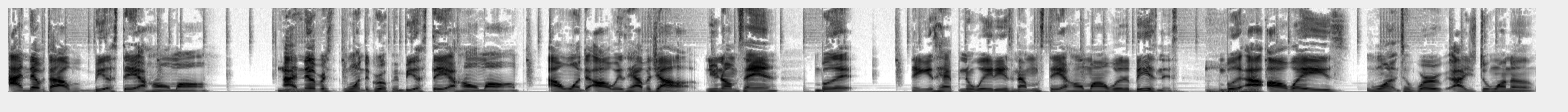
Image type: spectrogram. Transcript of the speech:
I never thought I would be a stay at home mom. Yeah. I never wanted to grow up and be a stay at home mom. I wanted to always have a job. You know what I'm saying? But things happen the way it is, and I'm gonna stay at home mom with a business. But Mhm. I always wanted to work. I used to want to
